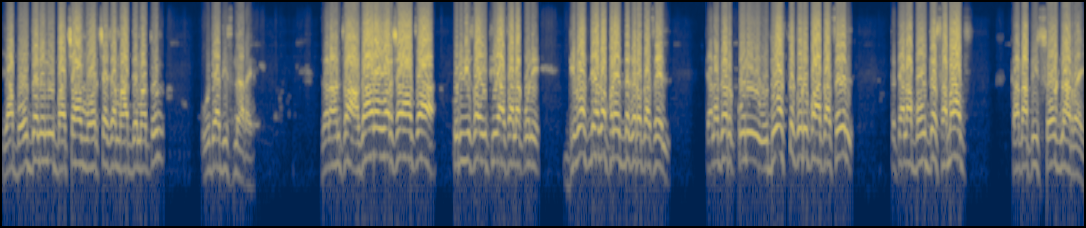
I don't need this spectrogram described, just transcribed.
या बौद्ध लेणी बचाव मोर्चाच्या माध्यमातून उद्या दिसणार आहे. जर आमचा हजारो वर्षाचा पूर्वीचा इतिहासाला कोणी दिवसण्याचा प्रयत्न करत असेल त्याला जर कोणी उद्ध्वस्त करू पाहत असेल तर त्याला बौद्ध समाज कदापि सोडणार नाही.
